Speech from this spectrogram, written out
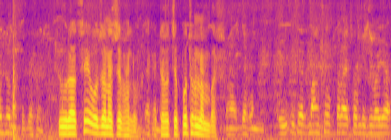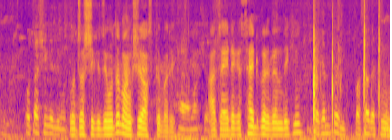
ওজন আছে দেখেন। চুর আছে ওজন আছে ভালো। এটা হচ্ছে প্রথম নাম্বার। হ্যাঁ দেখেন। এটার মাংস প্রায় কম বেশি ভাইয়া পঁচাশি কেজি মতো। পঁচাশি কেজির মতো মাংস আসতে পারে। হ্যাঁ আচ্ছা এটাকে সাইড করে দেন দেখি। দেখেন তো পাশা দেখুন।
